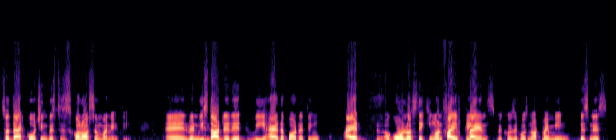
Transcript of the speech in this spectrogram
So that coaching business is called Awesome 180. And when we Mhm. started it, we had about I think I had a goal of taking on five clients because it was not my main business,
